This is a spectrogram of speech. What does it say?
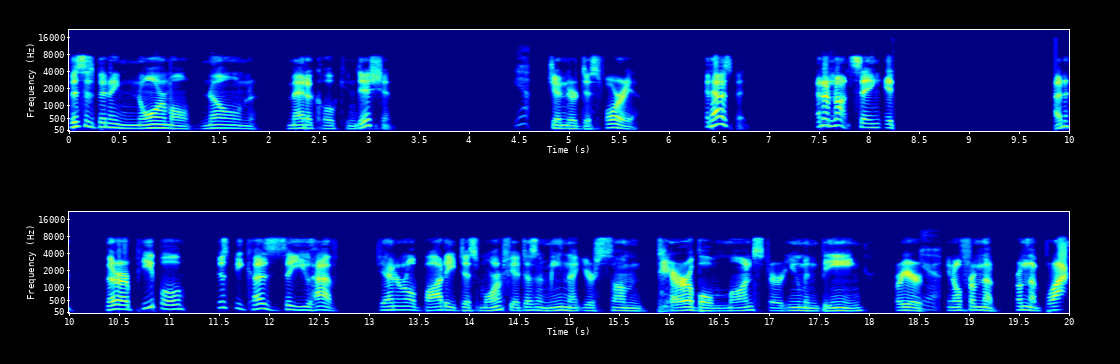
This has been a normal, known medical condition. Yeah. Gender dysphoria. It has been. And I'm not saying it there are people just because say you have general body dysmorphia doesn't mean that you're some terrible monster human being or you're Yeah. you know from the from the black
